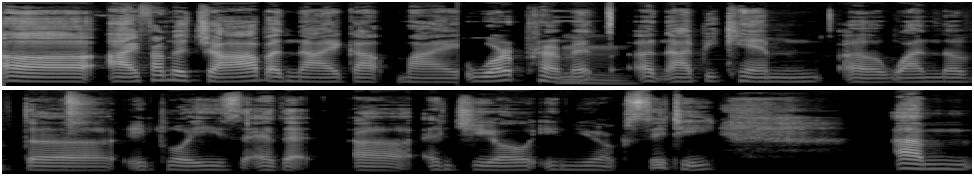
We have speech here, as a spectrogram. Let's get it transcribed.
uh, I found a job and I got my work permit Mm. and I became uh, one of the employees at that uh, NGO in New York City. Um,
